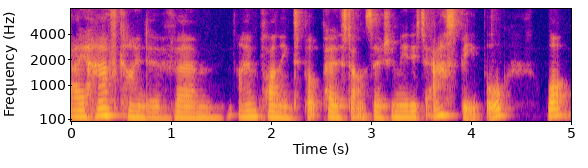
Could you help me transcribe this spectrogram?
I have kind of um, I'm planning to put post on social media to ask people what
